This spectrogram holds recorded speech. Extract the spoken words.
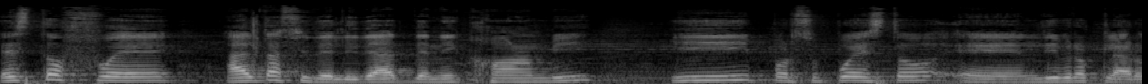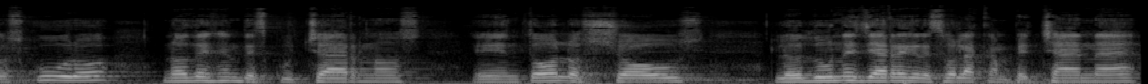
Esto fue Alta Fidelidad de Nick Hornby. Y por supuesto, el libro Claroscuro. No dejen de escucharnos en todos los shows. Los lunes ya regresó la campechana.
